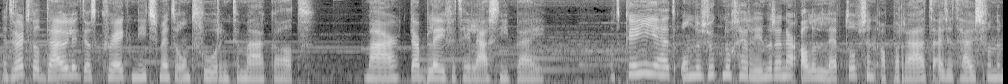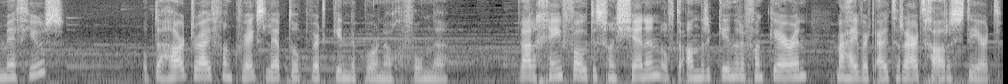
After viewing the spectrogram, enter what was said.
Het werd wel duidelijk dat Craig niets met de ontvoering te maken had. Maar daar bleef het helaas niet bij. Want kun je je het onderzoek nog herinneren naar alle laptops en apparaten uit het huis van de Matthews? Op de harddrive van Craig's laptop werd kinderporno gevonden. Het waren geen foto's van Shannon of de andere kinderen van Karen, maar hij werd uiteraard gearresteerd.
